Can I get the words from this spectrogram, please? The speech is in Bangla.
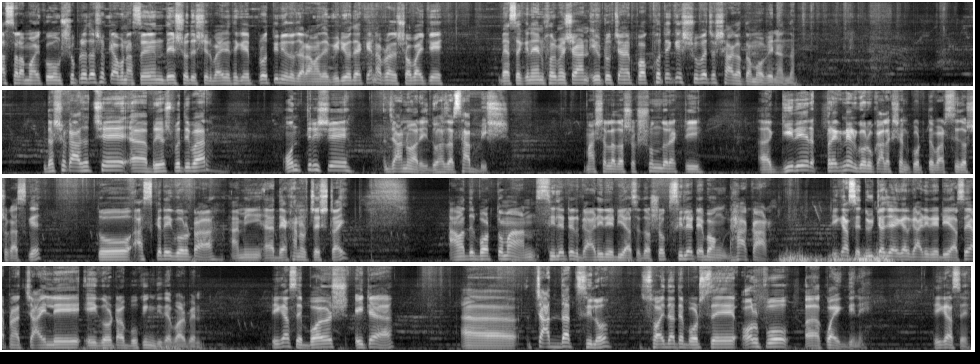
আসসালামু আলাইকুম। সুপ্রিয় দর্শক, কেমন আছেন? দেশ ও দেশের বাইরে থেকে প্রতিনিয়ত যারা আমাদের ভিডিও দেখেন, আপনাদের সবাইকে বেসা কিনা ইনফরমেশন ইউটিউব চ্যানেল পক্ষ থেকে শুভেচ্ছা, স্বাগতম, অভিনন্দন। দর্শক, আজ হচ্ছে বৃহস্পতিবার, উনত্রিশে জানুয়ারি দু হাজার ছাব্বিশ। মার্শাল্লাহ দর্শক, সুন্দর একটি গিরের প্রেগনেন্ট গরু কালেকশন করতে পারছি দর্শক আজকে। তো আজকের এই গরুটা আমি দেখানোর চেষ্টায়। আমাদের বর্তমান সিলেটের গাড়ি রেডি আছে, দর্শক। সিলেট এবং ঢাকার, ঠিক আছে? দুইটা জায়গার গাড়ি রেডি আছে, আপনারা চাইলে এই গরুটা বুকিং দিতে পারবেন। ঠিক আছে? বয়স এইটা চার দাঁত ছিল, ছয় দাঁতে পড়ছে, অল্প কয়েকদিনে ঠিক আছে?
